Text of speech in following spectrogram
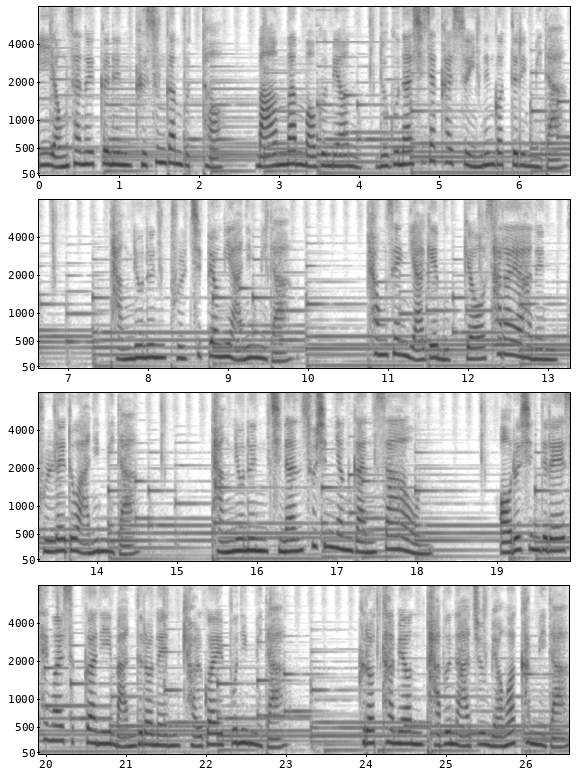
이 영상을 끄는 그 순간부터 마음만 먹으면 누구나 시작할 수 있는 것들입니다. 당뇨는 불치병이 아닙니다. 평생 약에 묶여 살아야 하는 굴레도 아닙니다. 당뇨는 지난 수십 년간 쌓아온 어르신들의 생활 습관이 만들어낸 결과일 뿐입니다. 그렇다면 답은 아주 명확합니다.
